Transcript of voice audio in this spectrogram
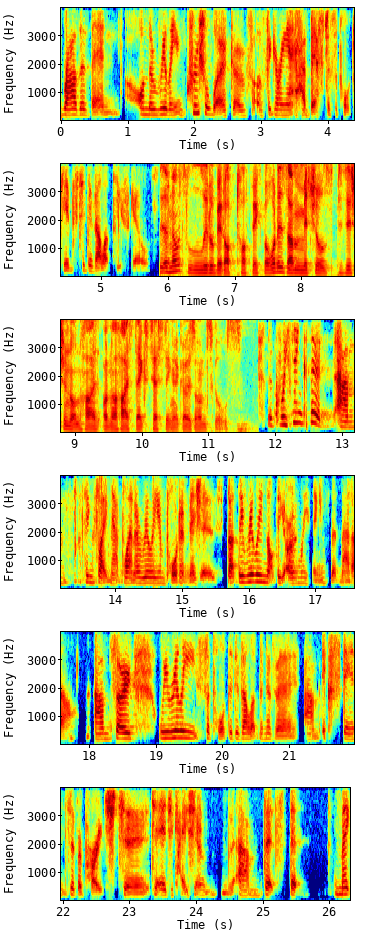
rather than on the really crucial work of, of figuring out how best to support kids to develop these skills. I know it's a little bit off topic, but what is um, Mitchell's position on high on the high stakes testing that goes on in schools? Look, we think that um, things like NAPLAN are really important measures, but they're really not the only things that matter. Um, so we really support the development of an um, expansive approach to, to education um, that's, that make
